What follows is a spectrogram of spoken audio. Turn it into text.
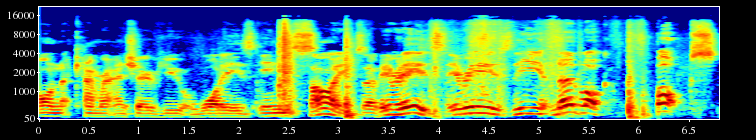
on camera and share with you what is inside. So here it is. Here is the Nerdblock box,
